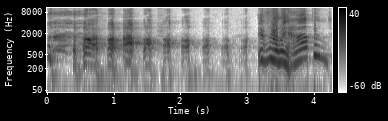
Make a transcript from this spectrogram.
it really happened.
